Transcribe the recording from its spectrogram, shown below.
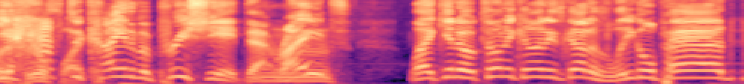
You have to kind of appreciate that, Mhm. right? Like, you know, Tony Khan's got his legal pad.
